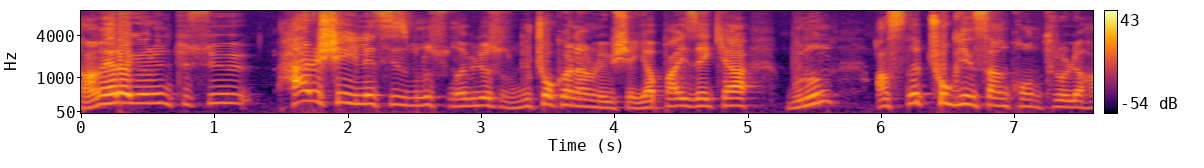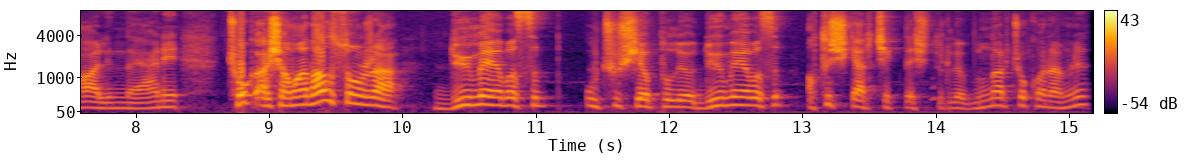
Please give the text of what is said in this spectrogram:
kamera görüntüsü her şeyle siz bunu sunabiliyorsunuz. Bu çok önemli bir şey. Yapay zeka bunun aslında çok insan kontrolü halinde. Yani çok aşamadan sonra düğmeye basıp uçuş yapılıyor. Düğmeye basıp atış gerçekleştiriliyor. Bunlar çok önemli.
